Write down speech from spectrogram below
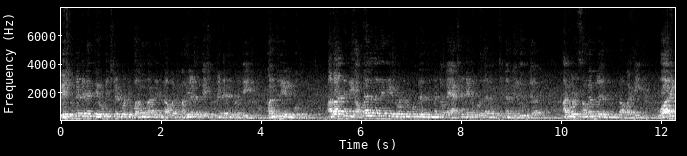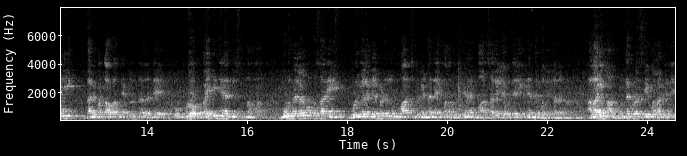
వేస్ట్ బ్లడ్ అనేది దేవుడు ఇచ్చినటువంటి వరం లాంటిది కాబట్టి మహిళలకు వేస్ట్ బ్లడ్ అనేది ప్రతి మంత్లీ వెళ్ళిపోతుంది. అలాంటిది అబ్బాయిలకు అనేది ఎటువంటి రూపంలో వెళ్తుందంటే ఒక యాక్సిడెంట్ అయినప్పుడు కానీ ఒక చిన్న బిల్లు అటువంటి సమయంలో వెళ్తుంది కాబట్టి వారికి దాని పట్ల అవగాహన ఎట్లుంటుంది అంటే ఇప్పుడు ఒక బైక్ ఇంజనీర్ తీసుకున్నామా? మూడు నెలలకు ఒకసారి మూడు వేల కిలోమీటర్లు మార్చిన వెంటనే మనం ఇంజనీర్ మార్చాలి లేకపోతే ఇంజన్ దెబ్బతింటారట. అలాగే మా గుండె కూడా సేమ్ అలాంటిదే.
